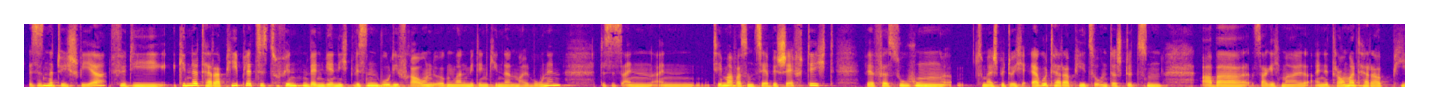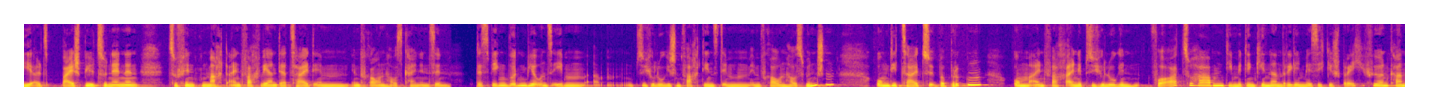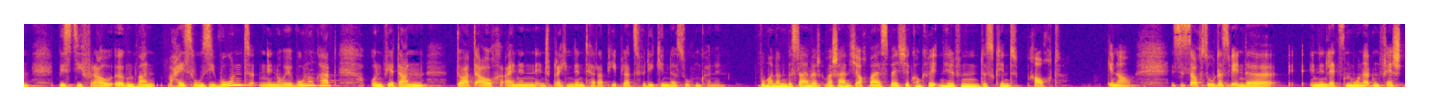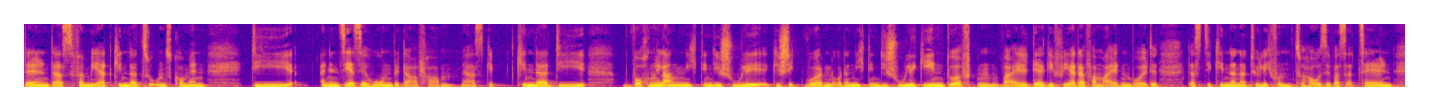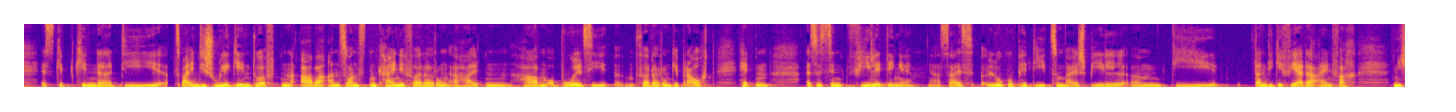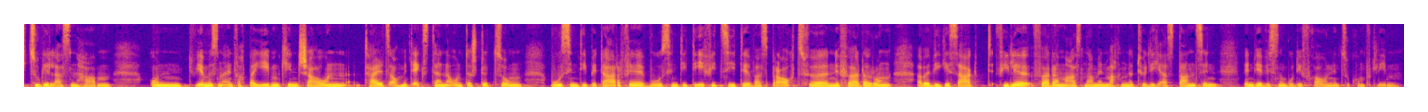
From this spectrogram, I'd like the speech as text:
Es ist natürlich schwer, für die Kindertherapieplätze zu finden, wenn wir nicht wissen, wo die Frauen irgendwann mit den Kindern mal wohnen. Das ist ein, ein Thema, was uns sehr beschäftigt. Wir versuchen zum Beispiel durch Ergotherapie zu unterstützen, aber sage ich mal, eine Traumatherapie als Beispiel zu nennen, zu finden, macht einfach während der Zeit im, im Frauenhaus keinen Sinn. Deswegen würden wir uns eben ähm, psychologischen Fachdienst im, im Frauenhaus wünschen, um die Zeit zu überbrücken um einfach eine Psychologin vor Ort zu haben, die mit den Kindern regelmäßig Gespräche führen kann, bis die Frau irgendwann weiß, wo sie wohnt, eine neue Wohnung hat und wir dann dort auch einen entsprechenden Therapieplatz für die Kinder suchen können. Wo man dann bis dahin wahrscheinlich auch weiß, welche konkreten Hilfen das Kind braucht. Genau. Es ist auch so, dass wir in, der, in den letzten Monaten feststellen, dass vermehrt Kinder zu uns kommen, die einen sehr, sehr hohen Bedarf haben. Ja, es gibt Kinder, die wochenlang nicht in die Schule geschickt wurden oder nicht in die Schule gehen durften, weil der Gefährder vermeiden wollte, dass die Kinder natürlich von zu Hause was erzählen. Es gibt Kinder, die zwar in die Schule gehen durften, aber ansonsten keine Förderung erhalten haben, obwohl sie äh, Förderung gebraucht hätten. Also es sind viele Dinge, ja, sei es Logopädie zum Beispiel, ähm, die dann die Gefährder einfach nicht zugelassen haben. Und wir müssen einfach bei jedem Kind schauen, teils auch mit externer Unterstützung, wo sind die Bedarfe, wo sind die Defizite, was braucht's für eine Förderung. Aber wie gesagt, viele Fördermaßnahmen machen natürlich erst dann Sinn, wenn wir wissen, wo die Frauen in Zukunft leben.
